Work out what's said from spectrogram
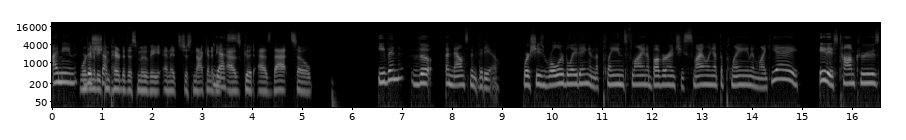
I mean, We're gonna be sho- compared to this movie, and it's just not gonna be Yes. as good as that. So even the announcement video where she's rollerblading and the plane's flying above her and she's smiling at the plane and like, yay, it is Tom Cruise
